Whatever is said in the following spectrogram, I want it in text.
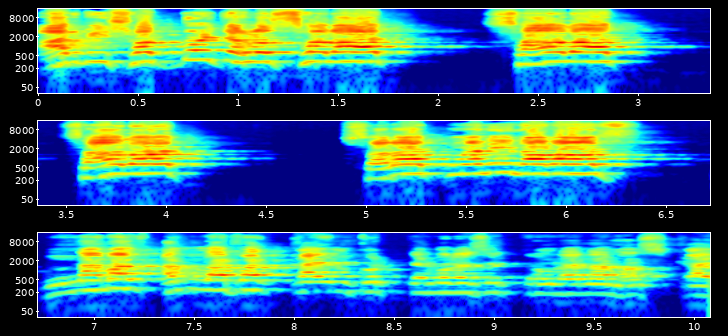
আরবি শব্দ এটা হলো সালাত সালাত সালাত। সালাত মানে নামাজ। নামাজ আল্লাহ পাক কায়েম করতে বলেছে তোমরা নামাজ কায়েম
